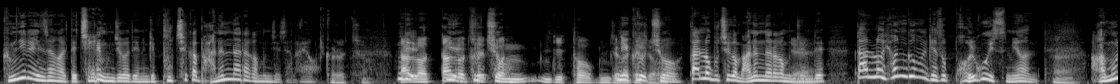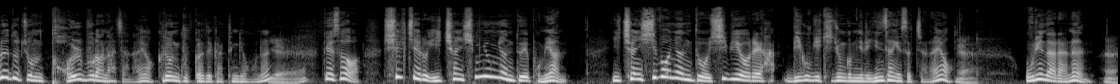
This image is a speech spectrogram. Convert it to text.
금리를 인상할 때 제일 문제가 되는 게 부채가 많은 나라가 문제잖아요. 그렇죠. 달러 달러 예, 그렇죠. 채권이 더 문제가 예, 그렇죠. 되죠. 달러 부채가 많은 나라가 문제인데 예. 달러 현금을 계속 벌고 있으면 예. 아무래도 좀 덜 불안하잖아요. 그런 국가들 같은 경우는. 예. 그래서 실제로 2016년도에 보면 2015년도 12월에 미국이 기준금리를 인상했었잖아요. 예. 우리나라는 네.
